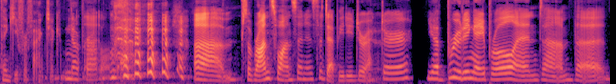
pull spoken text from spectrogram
Thank you for fact checking. No problem. Um, so Ron Swanson is the deputy director. You have brooding April and um, the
